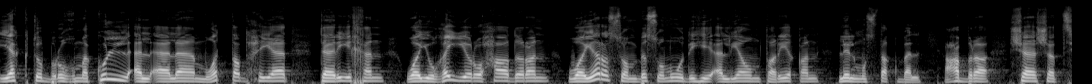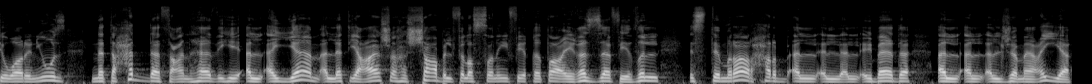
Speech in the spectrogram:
يكتب رغم كل الآلام والتضحيات تاريخا ويغير حاضرا ويرسم بصموده اليوم طريقا للمستقبل. عبر شاشة سوار نيوز نتحدث عن هذه الأيام التي عاشها الشعب الفلسطيني في قطاع غزة في ظل استمرار حرب الإبادة الجماعية.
